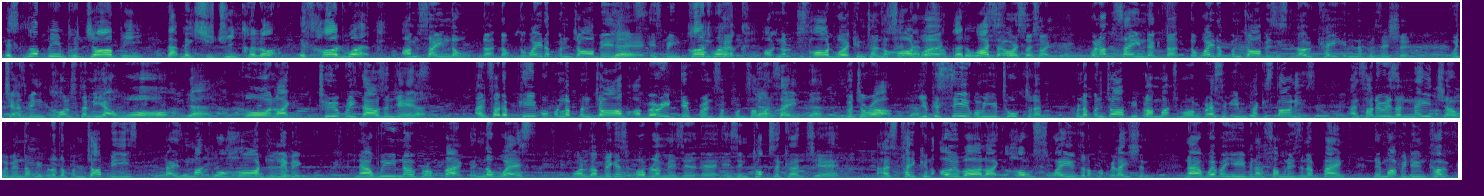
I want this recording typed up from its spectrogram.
It's not being Punjabi that makes you drink a lot. It's hard work. I'm saying the the, the, the way the Punjab is Yes. here, it's been Hard work. Oh, not just hard work in terms You of hard that, work. I'm going on what I said. oh, so sorry. When I'm saying that the, the way the Punjab is, is located in a position which has been constantly at war Yeah. for like two, three thousand years. Yeah. And so the people from the Punjab are very different from, from someone, Yeah, say, yeah. Gujarat. Yeah. You can see when you talk to them. From the Punjab, people are much more aggressive, even Pakistanis. And so there is a nature within the people of the Punjabis that is much more hard living. Now, we know for a fact in the West, one of the biggest problems is, uh, is intoxicants here has taken over like whole swathes of the population. Now, whether you even have someone who's in a bank, they might be doing coke.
